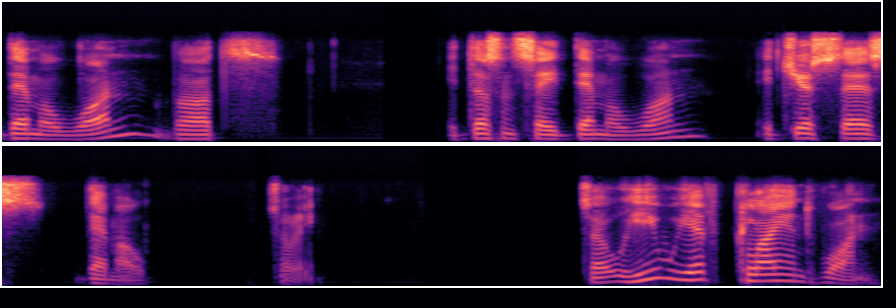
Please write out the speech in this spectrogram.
demo one, but it doesn't say demo one. It just says demo. Sorry. So here we have client one.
